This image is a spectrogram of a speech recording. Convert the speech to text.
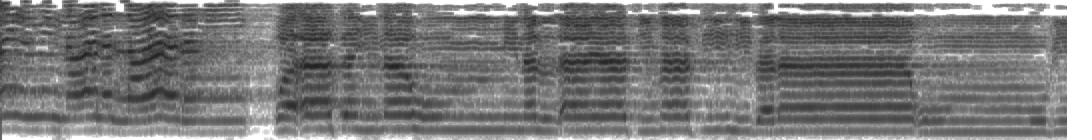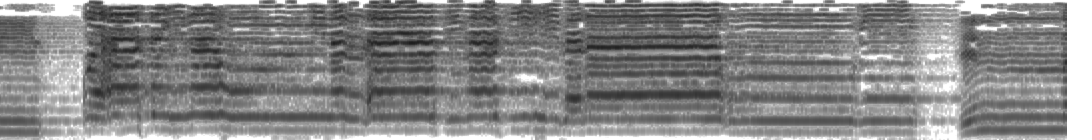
علم على العالمين وآتيناهم من الآيات ما فيه بلاء مبين إن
